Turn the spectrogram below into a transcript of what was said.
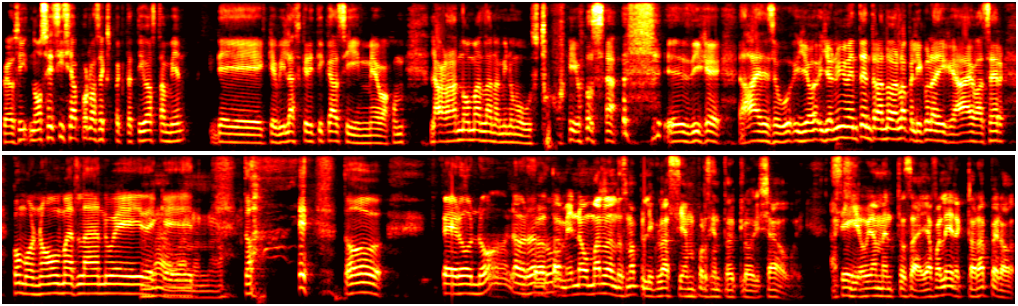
pero sí, no sé si sea por las expectativas también de que vi las críticas y me bajó. La verdad, No Madland a mí no me gustó, güey. O sea, dije, ay, de seguro. Yo, yo en mi mente entrando a ver la película dije, ay, va a ser como No Madland, güey, de que no, no. Todo, todo, Pero no, la verdad Pero también No Madland es una película 100% de Chloe Shao, güey. Aquí, obviamente, o sea, ella fue la directora, pero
